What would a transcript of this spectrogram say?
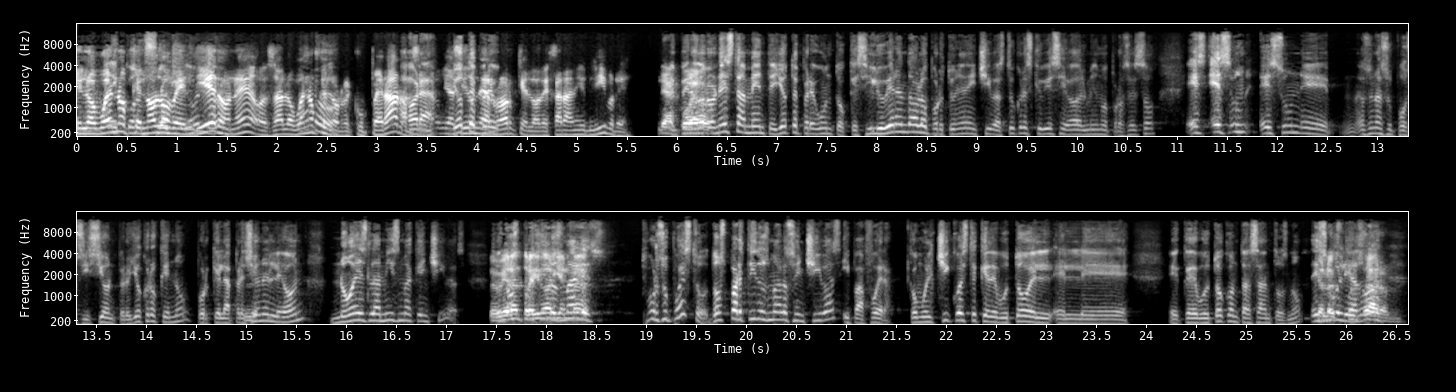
y lo bueno que no lo vendieron, León. ¿eh? O sea, lo bueno que lo recuperaron. si Ahora, no había yo sido te un error que lo dejaran ir libre. De acuerdo. honestamente, yo te pregunto que si le hubieran dado la oportunidad en Chivas, ¿tú crees que hubiese llevado el mismo proceso? Es, es, un, es, un, eh, es una suposición, pero yo creo que no, porque la presión en León no es la misma que en Chivas. Le hubieran traído a alguien males- Por supuesto, dos partidos malos en Chivas y para afuera. Como el chico este que debutó, el, el, eh, eh, que debutó contra Santos, ¿no? Es goleador. expulsaron.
